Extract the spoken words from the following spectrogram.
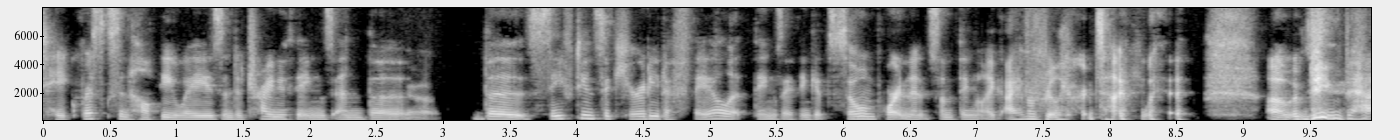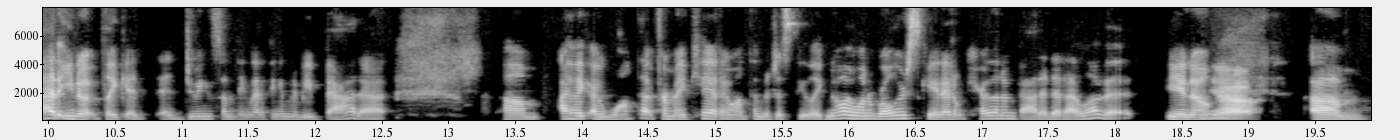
take risks in healthy ways and to try new things and the yeah the safety and security to fail at things i think it's so mm. important and it's something like i have a really hard time with um, being bad you know like at, at, doing something that i think i'm going to be bad at. Um, i like i want that for my kid. I want them to just be like no i want to roller skate. I don't care that i'm bad at it. I love it you know? Yeah. Um,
